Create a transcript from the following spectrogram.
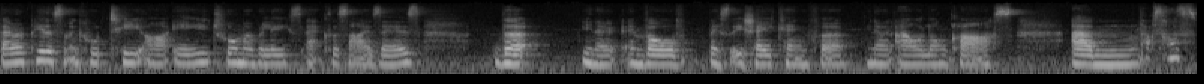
therapy. There's something called TRE, trauma release exercises, that you know involve basically shaking for you know an hour long class. Um, that sounds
